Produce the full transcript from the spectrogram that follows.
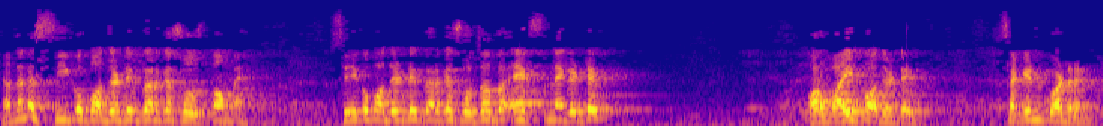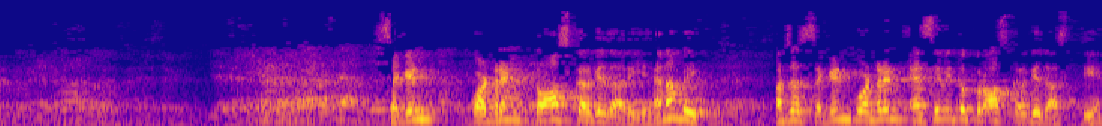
याद है ना? सी को पॉजिटिव करके सोचता हूँ मैं। सी को पॉजिटिव करके सोचा तो एक्स नेगेटिव और y positive second quadrant second quadrant cross करके जा रही है ना भाई? अच्छा सेकेंड क्वाड्रेंट ऐसे भी तो क्रॉस करके जा सकती है।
